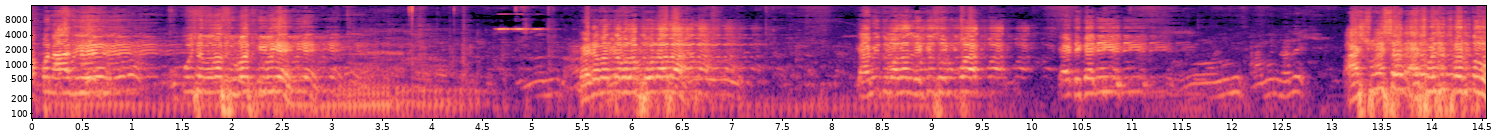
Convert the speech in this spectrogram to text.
आपण आज हे उपोषणाला सुरुवात केली आहे. मॅडमांचा मला फोन आला की आम्ही तुम्हाला लेखी स्वरूपात या ठिकाणी आश्वासन आश्वासित करतो.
